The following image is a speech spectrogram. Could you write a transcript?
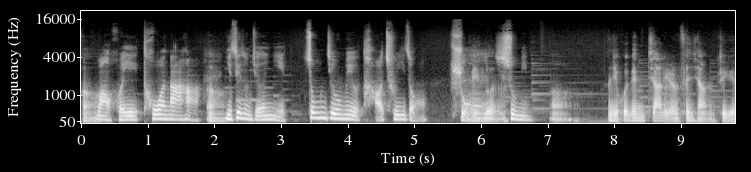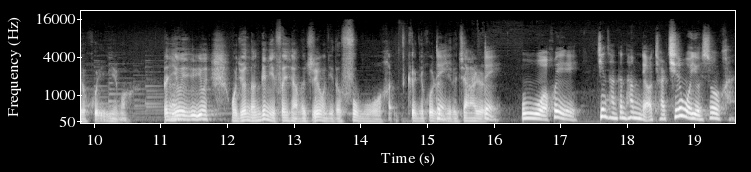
嗯往回拖拉哈，嗯你最终觉得你终究没有逃出一种宿命论呃宿命。啊，那你会跟家里人分享这个回忆吗？那因为因为我觉得能跟你分享的只有你的父母和跟你或者你的家人。，对，我会经常跟他们聊天。其实我有时候还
